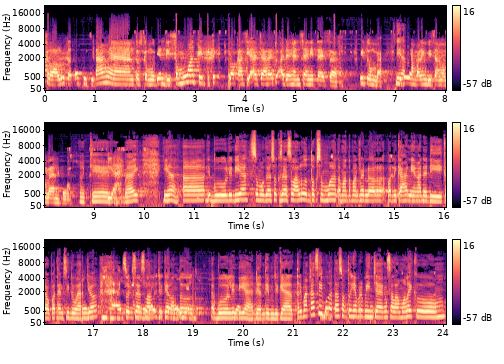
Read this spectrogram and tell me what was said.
selalu tetap cuci tangan. Terus kemudian di semua titik lokasi acara itu ada hand sanitizer itu Mbak. Ya. Itu yang paling bisa membantu. Oke. Okay. Ya. Baik. Ya, uh, Ibu Lydia, semoga sukses selalu untuk semua teman-teman vendor pernikahan yang ada di Kabupaten Sidoarjo. Ya, sukses selalu juga untuk Bu Lydia dan tim juga. Terima kasih Bu atas waktunya berbincang. Assalamualaikum.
